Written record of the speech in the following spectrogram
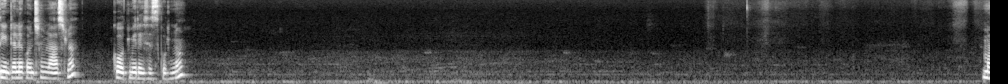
దీంట్లోనే కొంచెం లాస్ట్లో కొత్తిమీర వేసేసుకుంటున్నాం. మా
